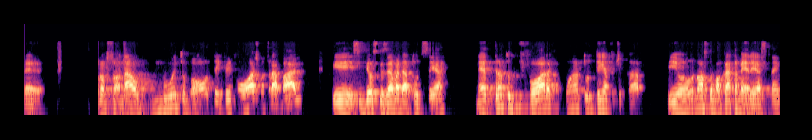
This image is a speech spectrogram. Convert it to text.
é, profissional muito bom, tem feito um ótimo trabalho e, se Deus quiser, vai dar tudo certo, né? tanto fora quanto dentro de campo. E o, o nosso democrata merece, né?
